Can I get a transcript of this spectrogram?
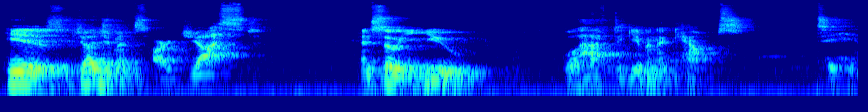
His judgments are just. And so you will have to give an account to Him.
